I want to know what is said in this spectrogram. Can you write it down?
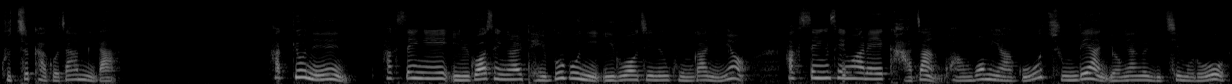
구축하고자 합니다. 학교는 학생의 일과 생활 대부분이 이루어지는 공간이며 학생 생활에 가장 광범위하고 중대한 영향을 미치므로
